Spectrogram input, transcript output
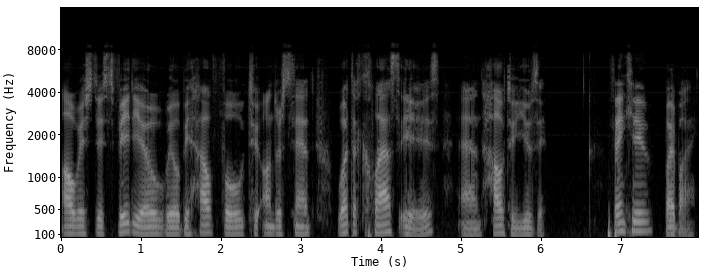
I wish this video will be helpful to understand what a class is and how to use it. Thank you. Bye bye.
